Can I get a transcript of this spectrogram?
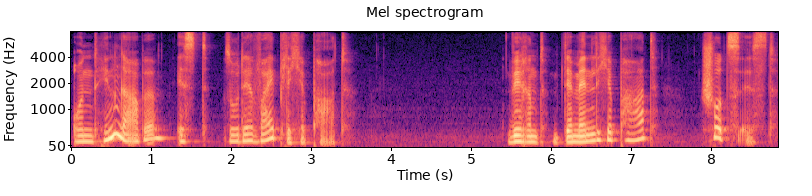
Und Hingabe ist so der weibliche Part, während der männliche Part Schutz ist.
